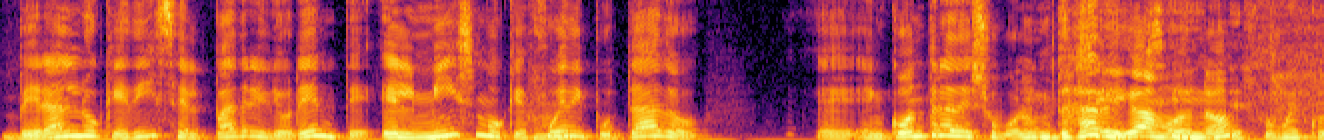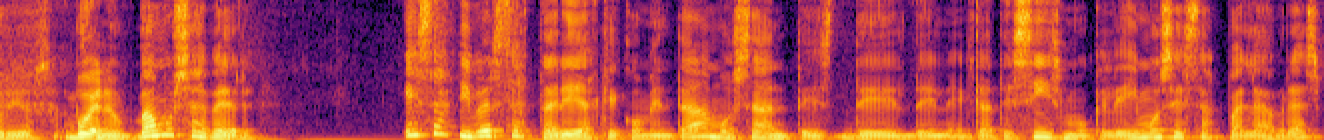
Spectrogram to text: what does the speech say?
verán lo que dice el padre Llorente, el mismo que fue mm. diputado en contra de su voluntad, sí, digamos, sí, ¿no? Fue muy curioso. Bueno, vamos a ver. Esas diversas tareas que comentábamos antes del de, de catecismo, que leímos esas palabras,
